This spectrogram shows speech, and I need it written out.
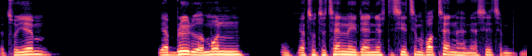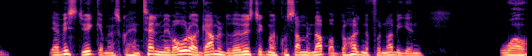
Jeg tog hjem. Jeg blødte ud af munden. Uh. Jeg tog til tandlæge dagen efter. Siger til mig, hvor tanden henne? Jeg siger til dem, jeg vidste jo ikke, at man skulle have en tand med. Jeg var 8 år gammel, du ved. Jeg vidste ikke, man kunne samle den op og beholde den og få den op igen. Wow.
